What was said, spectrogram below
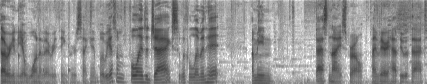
Thought we were going to get one of everything for a second. But we got some full lines of jacks with a lemon hit. I mean, that's nice, bro. I'm very happy with that.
